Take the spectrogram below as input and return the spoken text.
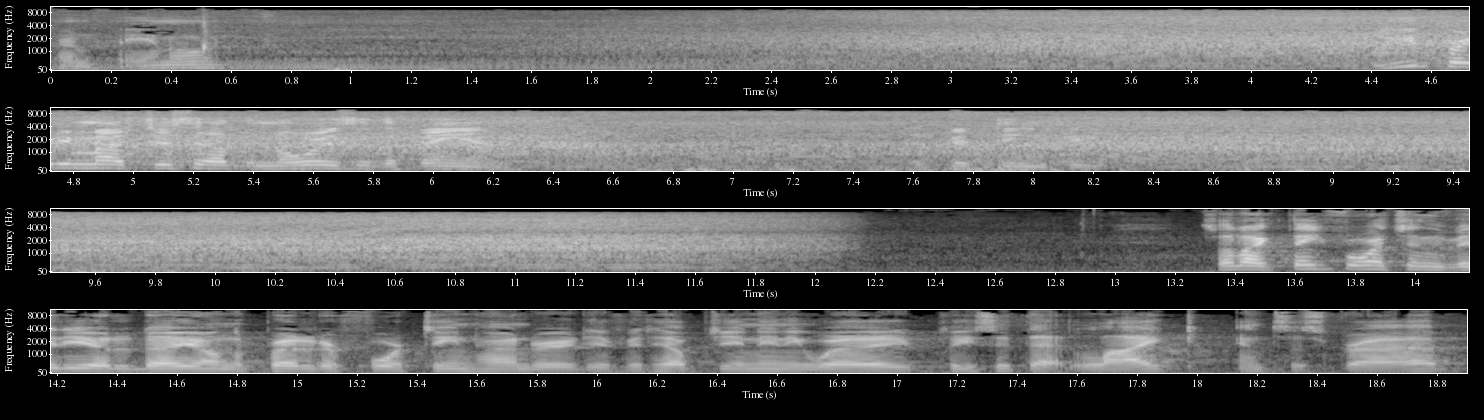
Turn the fan on. You pretty much just have the noise of the fan at 15 feet. So like thank you for watching the video today on the Predator 1400. If it helped you in any way, please hit that like and subscribe,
